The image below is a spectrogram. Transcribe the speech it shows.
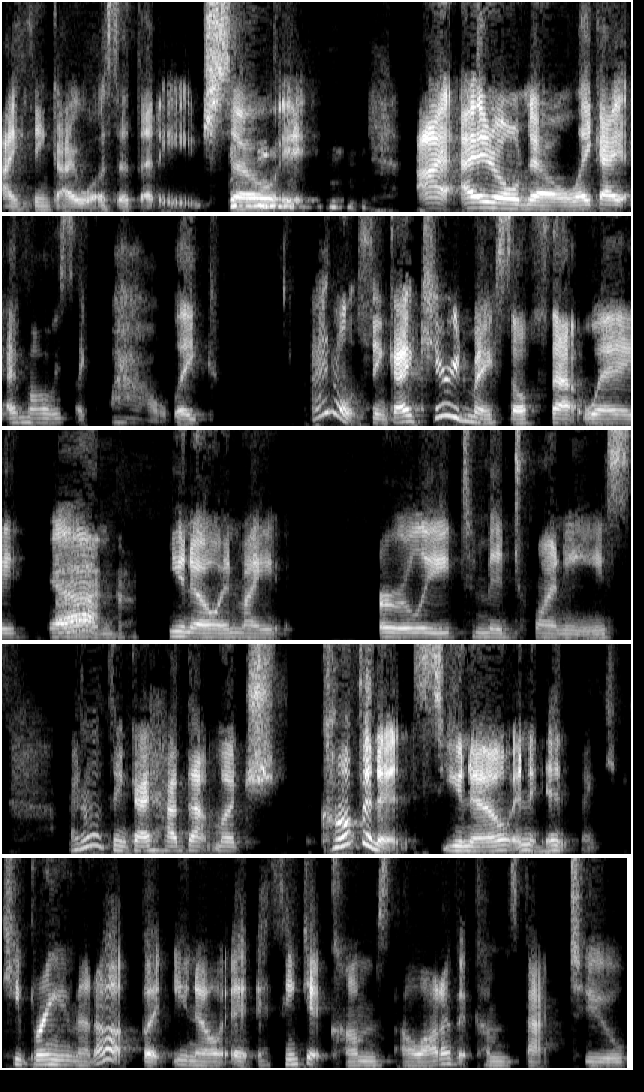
I think I was at that age. So it, I I don't know. Like I I'm always like, wow, like I don't think I carried myself that way. Yeah. Um, you know, in my early to mid 20s, I don't think I had that much confidence, you know, and, and I keep bringing that up, but, you know, it, I think it comes, a lot of it comes back to,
